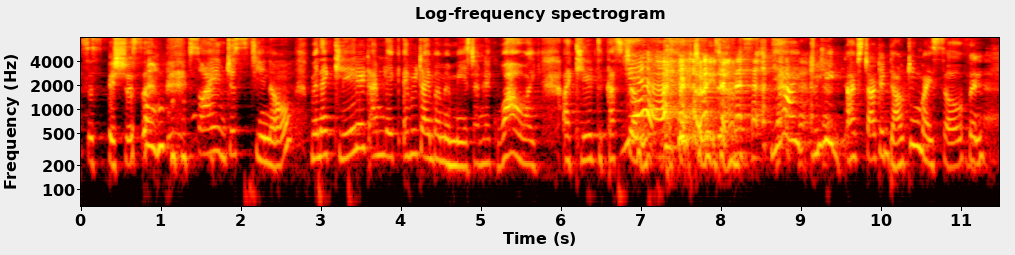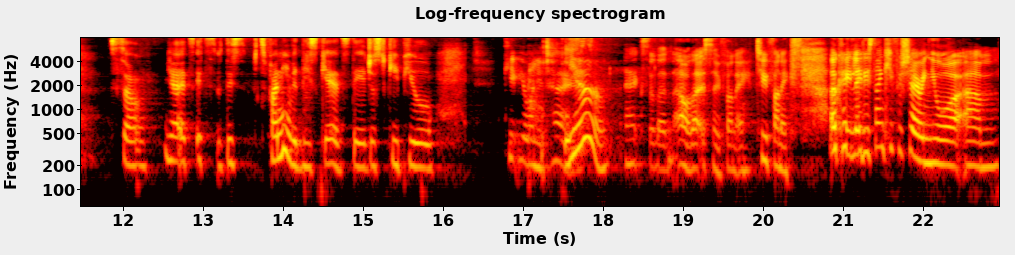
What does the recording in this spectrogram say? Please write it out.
suspicious. And so I'm just, you know, when I clear it, I'm like, every time I'm amazed. I'm like, wow, I, I cleared the custom. Dance. yeah, I really, I've started doubting myself, and so yeah, it's it's this. It's funny with these kids. They just keep you. Keep you on your toes. Yeah. Excellent. Oh, that is so funny. Too funny. Okay, ladies, thank you for sharing your um,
